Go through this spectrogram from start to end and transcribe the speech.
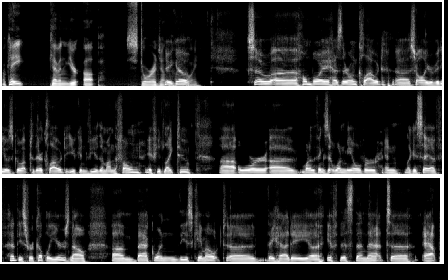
Okay, Kevin, you're up. Storage on There the you go. Homeboy. So uh, Homeboy has their own cloud, uh, so all your videos go up to their cloud. You can view them on the phone if you'd like to, uh, or uh, one of the things that won me over, and like I say, I've had these for a couple of years now. Um, back when these came out, uh, they had a uh, if this then that app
